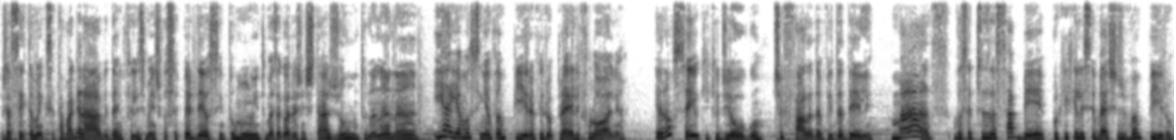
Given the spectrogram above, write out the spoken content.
Já sei também que você estava grávida. Infelizmente você perdeu, sinto muito, mas agora a gente tá junto, nananã. E aí a mocinha vampira virou para ela e falou: olha, eu não sei o que, que o Diogo te fala da vida dele. Mas você precisa saber por que, que ele se veste de vampiro.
